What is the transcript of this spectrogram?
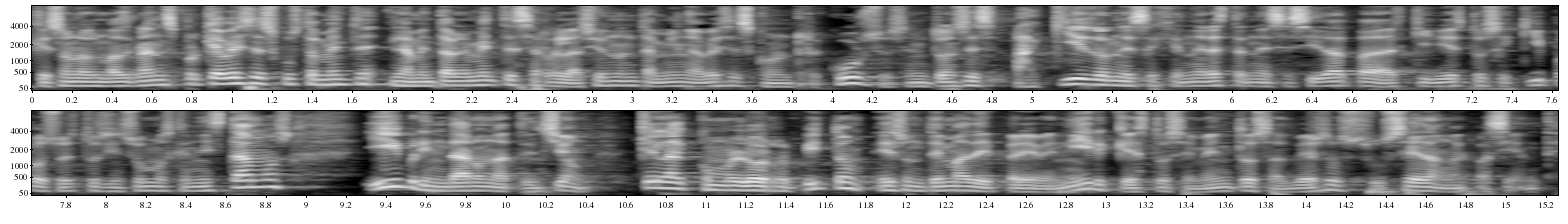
que son los más grandes porque a veces justamente lamentablemente se relacionan también a veces con recursos. Entonces aquí es donde se genera esta necesidad para adquirir estos equipos o estos insumos que necesitamos y brindar una atención que la, como lo repito, es un tema de prevenir que estos eventos adversos sucedan al paciente.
